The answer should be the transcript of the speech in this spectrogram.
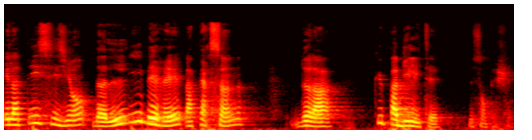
est la décision de libérer la personne de la culpabilité de son péché.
